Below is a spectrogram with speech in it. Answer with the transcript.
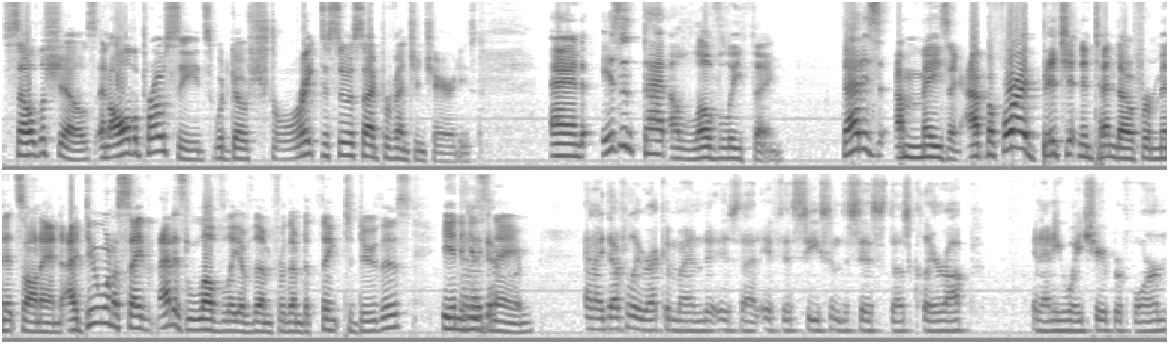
sell the shells, and all the proceeds would go straight to suicide prevention charities. And isn't that a lovely thing? That is amazing. I, before I bitch at Nintendo for minutes on end, I do want to say that that is lovely of them for them to think to do this in And his def- name. and I definitely recommend is that if this cease and desist does clear up in any way, shape, or form,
